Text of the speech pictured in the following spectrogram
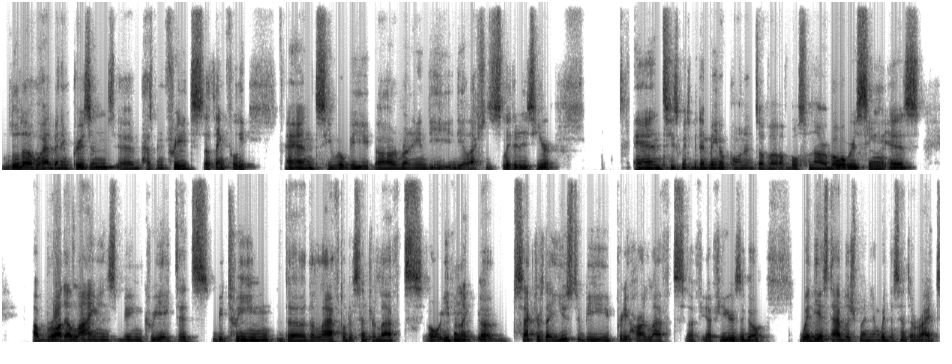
Lula, who had been imprisoned, uh, has been freed, so thankfully, and he will be uh, running in the in the elections later this year. And he's going to be the main opponent of, of Bolsonaro. But what we're seeing is a broad alliance being created between the, the left or the center left, or even like uh, sectors that used to be pretty hard left a few, years ago with the establishment and with the center right.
